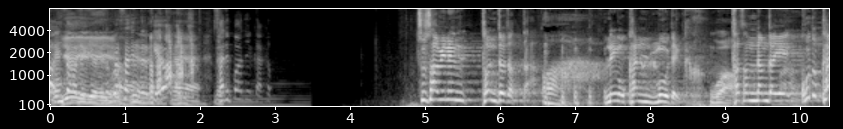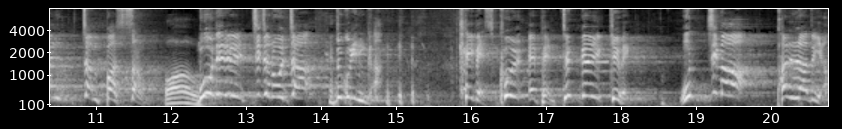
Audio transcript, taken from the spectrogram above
아, 예, 이따가 예, 흑백 사진 들을게요. 네. 살이 빠질까 아까 주사위는 던져졌다. 냉혹한 무대. 와. 다섯 남자의 고독한 짬바 싸움. wow. 무대를 찢어놓을 자 누구인가? KBS 쿨 FM 특별 기획 웃지마 발라드야.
